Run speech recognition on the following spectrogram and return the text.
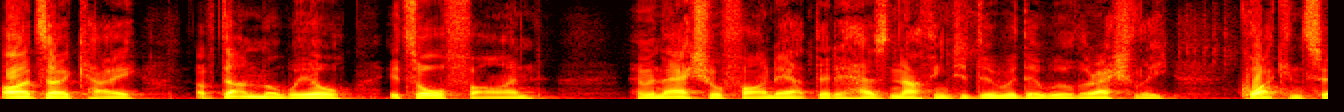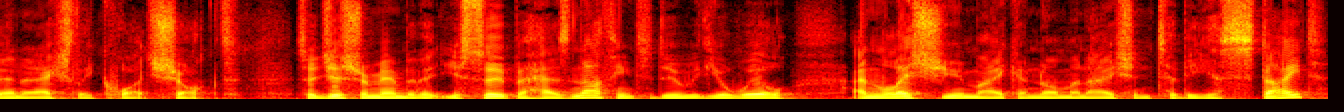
"Oh, it's okay. I've done my will. It's all fine." And when they actually find out that it has nothing to do with their will, they're actually quite concerned and actually quite shocked. So just remember that your super has nothing to do with your will unless you make a nomination to the estate,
